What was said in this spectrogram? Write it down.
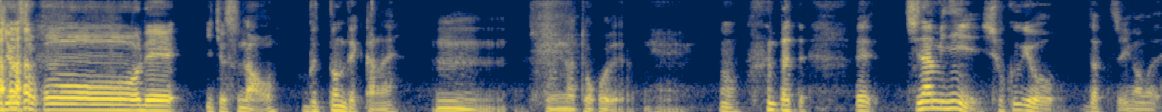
一応そこで、一応素直ぶっ飛んでっからね。うん。そんなとこだよね。うん。だって、え、ちなみに職業だったじゃん、今まで。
